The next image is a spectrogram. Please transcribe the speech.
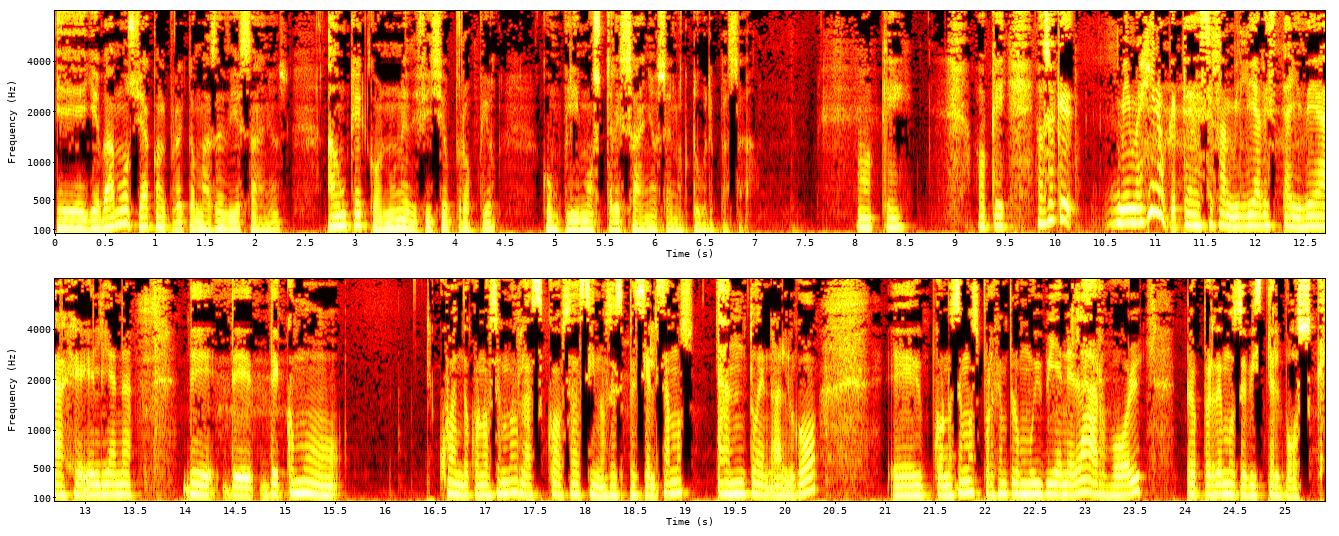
eh, llevamos ya con el proyecto más de 10 años, aunque con un edificio propio cumplimos tres años en octubre pasado. Ok, ok. O sea que me imagino que te hace familiar esta idea hegeliana de, de, de cómo cuando conocemos las cosas y nos especializamos tanto en algo, eh, conocemos, por ejemplo, muy bien el árbol, pero perdemos de vista el bosque,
